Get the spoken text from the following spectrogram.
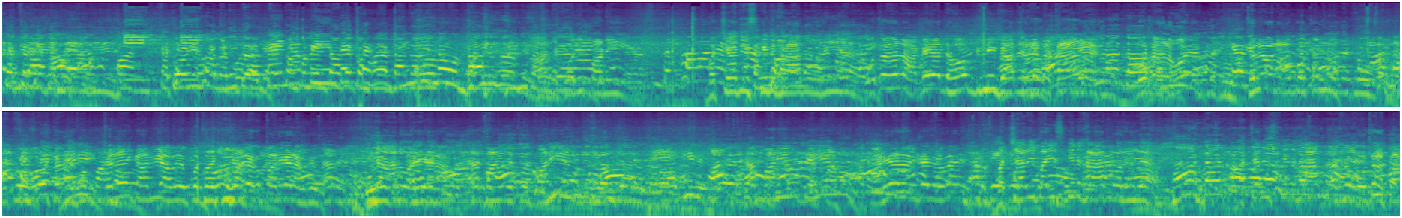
ਕਚਰਾ ਜੰਮਿਆ ਜੀ ਕੋਈ ਹੱਲ ਨਹੀਂ ਕਰਦੇ ਕੰਪਲੇਂਟਾਂ ਤੇ ਕੰਪਲੇਂਟਾਂ ਕਰੋ। ਹੱਲ ਕੋਈ ਨਹੀਂ ਕਰਦੇ ਦੇਖੋ ਜੀ ਪਾਣੀ ਬੱਚਿਆਂ ਦੀ ਸਕਿਨ ਖਰਾਬ ਹੋ ਰਹੀ ਹੈ। ਉਹ ਤਾਂ ਲਾ ਕੇ ਹੋ ਕਿੰਨੀ ਥੱਲੇ ਲੱਗਾ ਹੈ। ਉਹ ਤਾਂ ਹੋਏ ਥੱਲੇ ਲਾ ਬੋਤਲ ਨੂੰ ਉਹ ਥੱਲੇ ਥੱਲੇ ਕਰ ਵੀ ਆਵੇ ਉੱਪਰ ਪਾਣੀ ਰੰਗ। ਪਾਣੀ ਰੰਗ ਪਾਣੀ ਦੇਖੋ ਪਾਣੀ ਹੈ। ਪਾਣੀ ਉਹ ਦੇ ਵੇ ਬੱਚਿਆਂ ਦੀ ਬਾਈ ਸਕਿਨ ਖਰਾਬ ਹੋ ਰਹੀ ਹੈ ਹਾਂ ਡਾਕਟਰ ਬੱਚਿਆਂ ਦੀ ਸਕਿਨ ਖਰਾਬ ਹੋ ਰਹੀ ਹੈ ਉਹ ਤਾਂ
